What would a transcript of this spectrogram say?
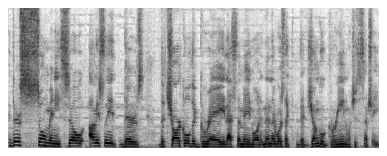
there's so many. So obviously there's the charcoal, the gray, that's the main one, and then there was like the jungle green, which is such a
